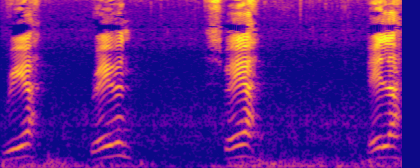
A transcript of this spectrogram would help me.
Ria, Raven, Svea, Ela,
